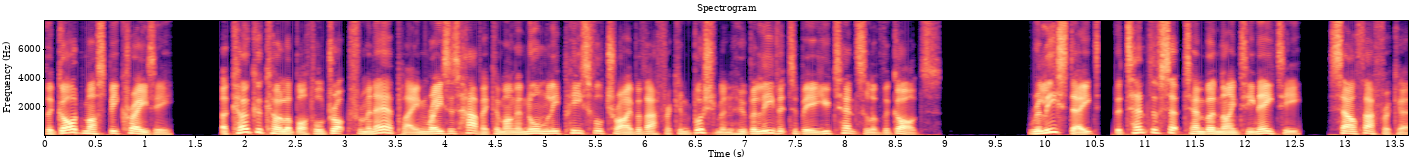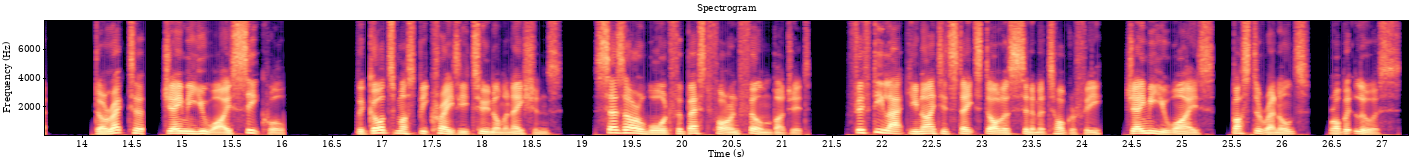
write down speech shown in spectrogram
The God must be crazy. A Coca Cola bottle dropped from an airplane raises havoc among a normally peaceful tribe of African Bushmen who believe it to be a utensil of the gods. Release date the 10th of September 1980, South Africa. Director Jamie Uys sequel. The Gods Must Be Crazy 2 nominations. César Award for Best Foreign Film Budget. 50 lakh United States dollars cinematography. Jamie Uys, Buster Reynolds, Robert Lewis.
